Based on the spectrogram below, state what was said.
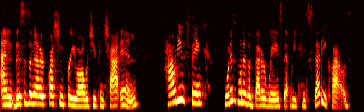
And this is another question for you all, which you can chat in. How do you think, what is one of the better ways that we can study clouds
